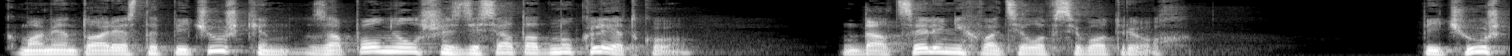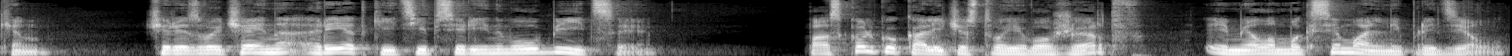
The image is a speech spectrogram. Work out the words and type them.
К моменту ареста Печушкин заполнил 61 клетку. До цели не хватило всего трех. Печушкин – чрезвычайно редкий тип серийного убийцы, поскольку количество его жертв имело максимальный предел.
